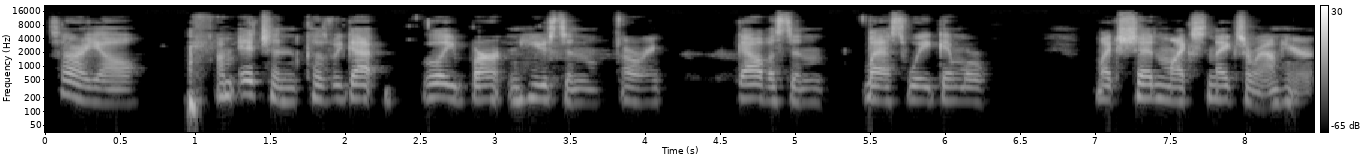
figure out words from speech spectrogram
Sorry, y'all. I'm itching because we got really burnt in Houston or in Galveston last week, and we're like shedding like snakes around here.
